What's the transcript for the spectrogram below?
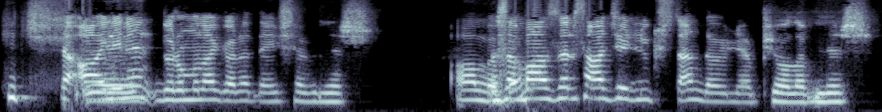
hiç... İşte ailenin e... durumuna göre değişebilir. Anladım. Mesela bazıları sadece lüksten de öyle yapıyor olabilir.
